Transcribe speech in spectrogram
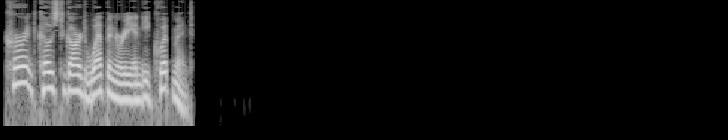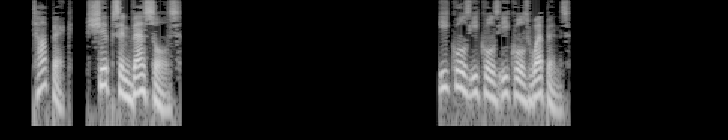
Current Coast Guard weaponry and equipment. Ships and vessels. Weapons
